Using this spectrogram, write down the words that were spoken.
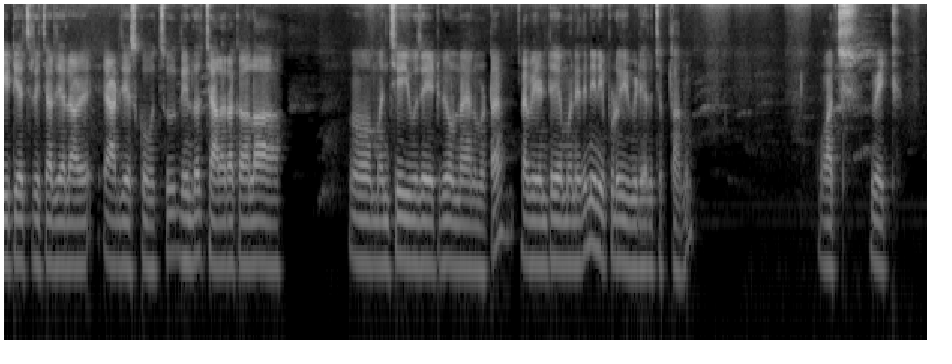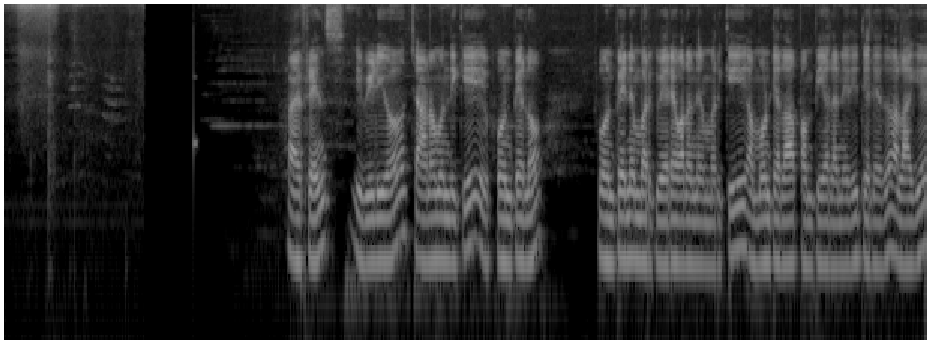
డిటిహెచ్ రీఛార్జ్ ఎలా యాడ్ చేసుకోవచ్చు. దీనిలో చాలా రకాల మంచి యూజ్ అయ్యేటివి ఉన్నాయన్నమాట. అవి ఏంటి ఏమనేది నేను ఇప్పుడు ఈ వీడియోలో చెప్తాను. వాచ్ వెయిట్ హాయ్ ఫ్రెండ్స్ ఈ వీడియో చాలా మందికి ఫోన్పేలో ఫోన్పే నెంబర్కి వేరే వాళ్ళ నెంబర్కి అమౌంట్ ఎలా పంపించాలనేది తెలియదు. అలాగే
